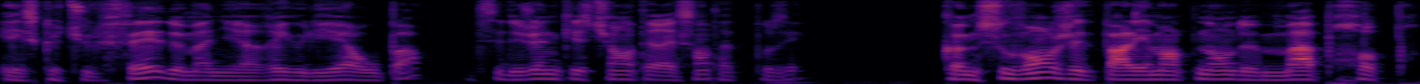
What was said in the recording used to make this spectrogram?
Est-ce que tu le fais de manière régulière ou pas? C'est déjà une question intéressante à te poser. Comme souvent, je vais te parler maintenant de ma propre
